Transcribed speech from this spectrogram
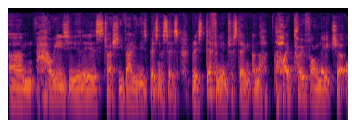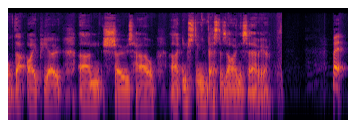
um, how easy it is to actually value these businesses. But it's definitely interesting, and the, the high profile nature of that IPO um, shows how uh, interesting investors are in this area. But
